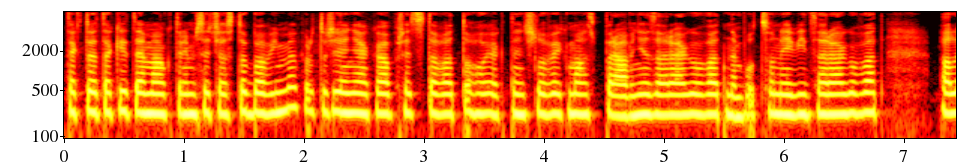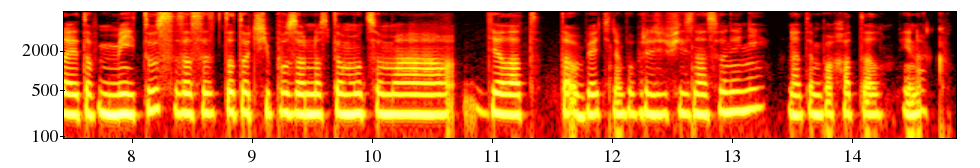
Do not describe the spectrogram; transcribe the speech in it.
tak to je taky téma, o kterým se často bavíme, protože je nějaká představa toho, jak ten člověk má správně zareagovat nebo co nejvíc zareagovat, ale je to mýtus, zase to točí pozornost tomu, co má dělat ta oběť nebo přeživší znásilnění, na ten pachatel jinak.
